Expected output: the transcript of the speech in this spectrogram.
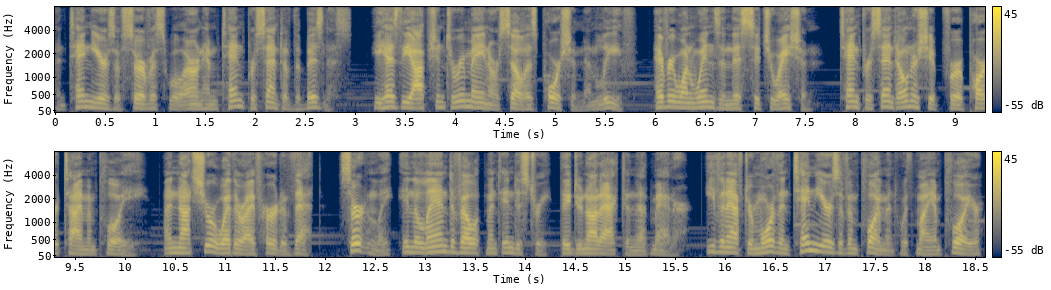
and 10 years of service will earn him 10% of the business. He has the option to remain or sell his portion and leave. Everyone wins in this situation. 10% ownership for a part-time employee. I'm not sure whether I've heard of that. Certainly, in the land development industry, they do not act in that manner. Even after more than 10 years of employment with my employer,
